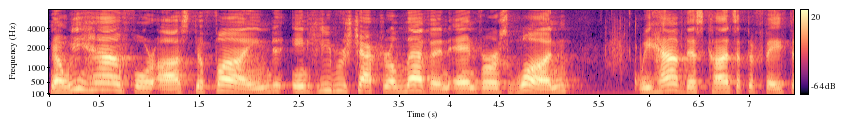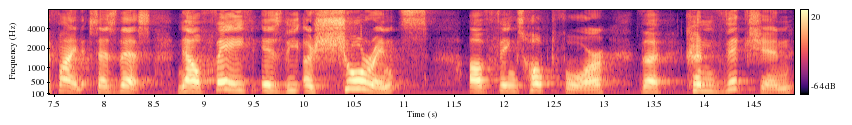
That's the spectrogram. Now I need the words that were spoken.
Now, we have for us defined in Hebrews chapter 11 and verse 1, we have this concept of faith defined. It says this Now, faith is the assurance of things hoped for, the conviction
